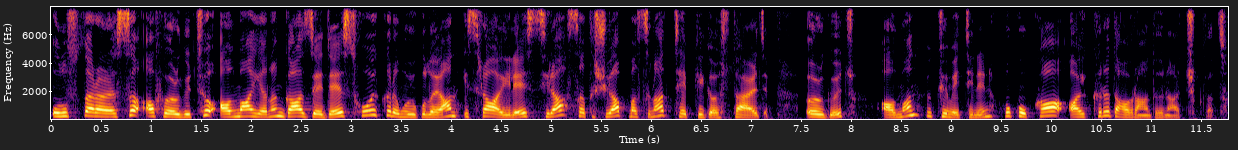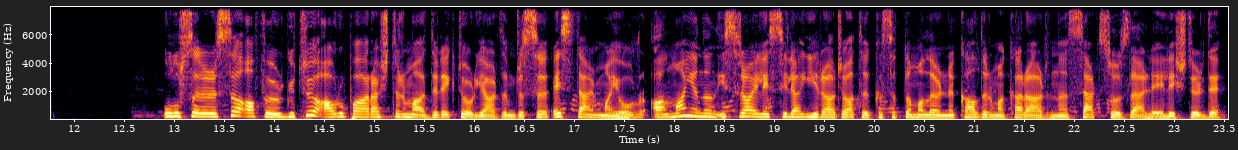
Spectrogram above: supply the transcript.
Uluslararası Af Örgütü Almanya'nın Gazze'de soykırım uygulayan İsrail'e silah satışı yapmasına tepki gösterdi. Örgüt, Alman hükümetinin hukuka aykırı davrandığını açıkladı. Uluslararası Af Örgütü Avrupa Araştırma Direktör Yardımcısı Esther Mayor, Almanya'nın İsrail'e silah ihracatı kısıtlamalarını kaldırma kararını sert sözlerle eleştirdi.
